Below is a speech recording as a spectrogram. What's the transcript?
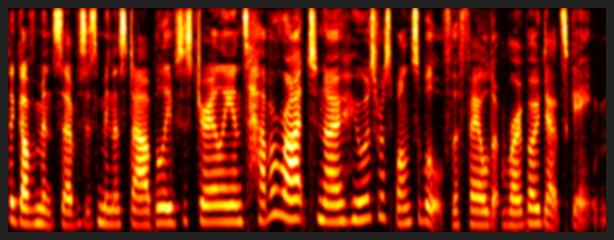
The Government Services Minister believes Australians have a right to know who is responsible for the failed robo debt scheme.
